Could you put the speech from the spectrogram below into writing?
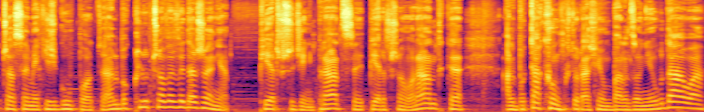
czasem jakieś głupoty albo kluczowe wydarzenia. Pierwszy dzień pracy, pierwszą randkę, albo taką, która się bardzo nie udała.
